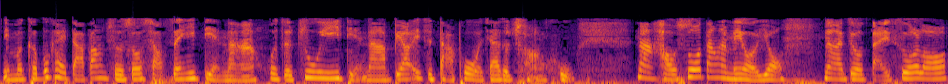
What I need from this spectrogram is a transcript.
你们可不可以打棒球的时候小声一点呐，或者注意一点呐，不要一直打破我家的窗户。那好说当然没有用，那就歹说喽。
